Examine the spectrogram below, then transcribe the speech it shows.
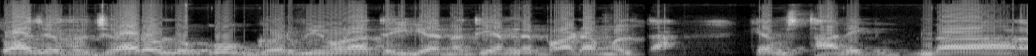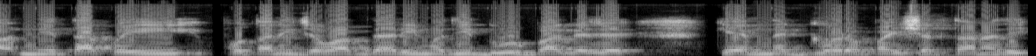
તો આજે હજારો લોકો ઘર વિહોણા થઈ ગયા, નથી એમને ભાડા મળતા. કેમ સ્થાનિક નેતા કોઈ પોતાની જવાબદારીમાંથી દૂર ભાગે છે કે એમને ઘર અપાઈ શકતા નથી?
